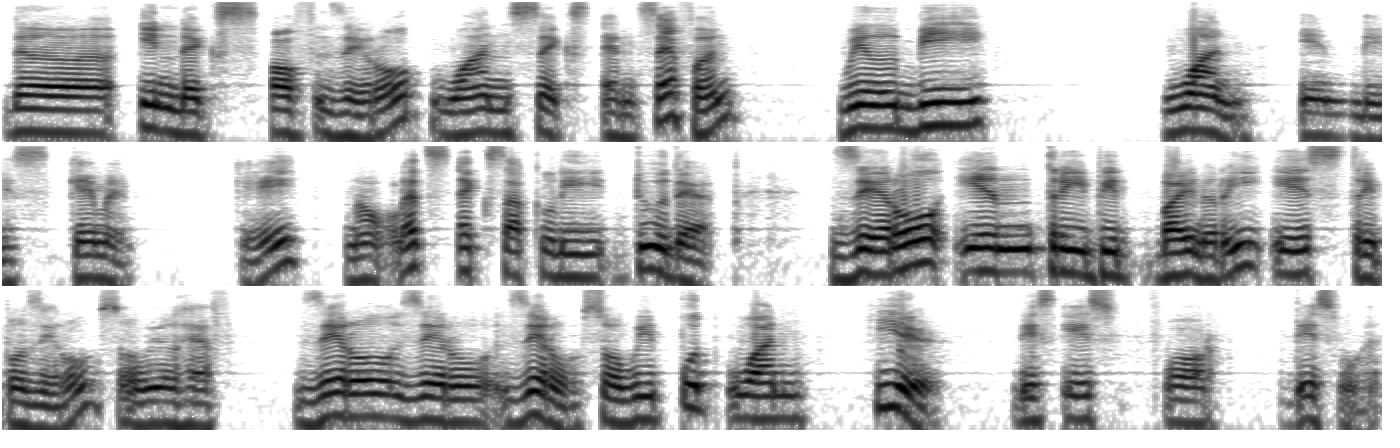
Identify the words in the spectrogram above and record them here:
The index of 0 1 6 and 7 will be 1 in this K-map okay now let's exactly do that. 0 in 3-bit binary is triple zero so we'll have 0 0 0 so we put 1 here. This is for this one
